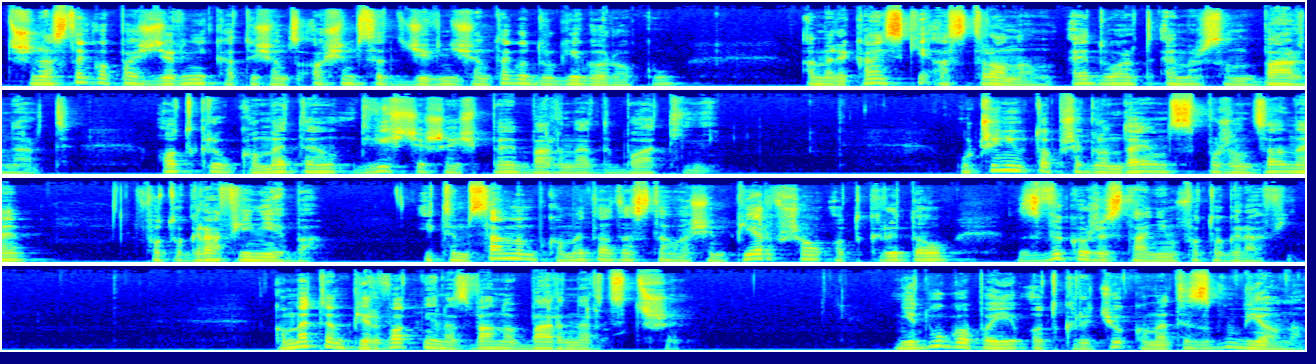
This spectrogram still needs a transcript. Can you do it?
13 października 1892 roku amerykański astronom Edward Emerson Barnard odkrył kometę 206P Barnard-Boatini. Uczynił to przeglądając sporządzane fotografie nieba i tym samym kometa ta stała się pierwszą odkrytą z wykorzystaniem fotografii. Kometę pierwotnie nazwano Barnard III. Niedługo po jej odkryciu kometę zgubiono.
